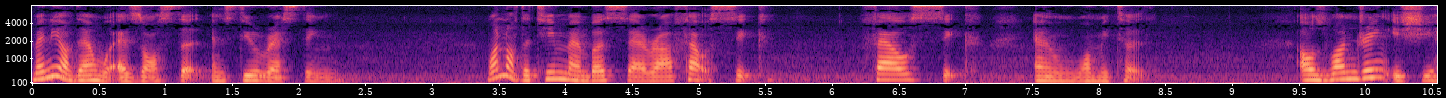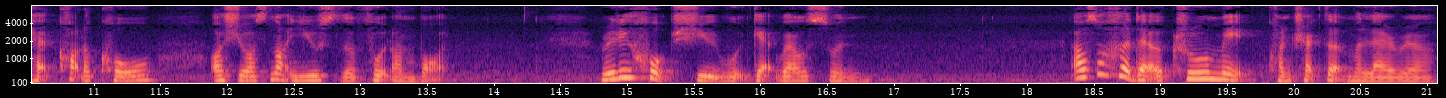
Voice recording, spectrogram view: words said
Many of them were exhausted and still resting. One of the team members, Sarah, felt sick, fell sick, and vomited. I was wondering if she had caught a cold or she was not used to the food on board. Really hoped she would get well soon. I also heard that a crewmate contracted malaria.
